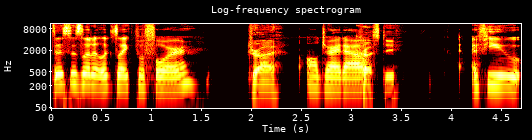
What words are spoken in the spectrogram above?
this is what it looked like before, dry. All dried out. crusty. If you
